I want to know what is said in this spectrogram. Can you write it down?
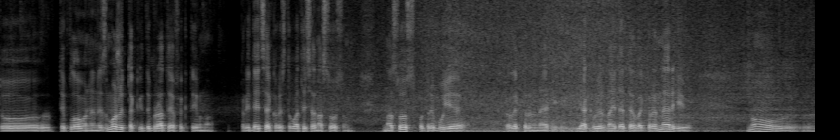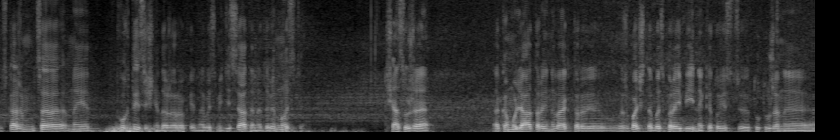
то тепло вони не зможуть так відібрати ефективно. Прийдеться користуватися насосом. Насос потребує електроенергії. Як ви знайдете електроенергію? Ну, скажімо, це не 2000-ні даже роки, не 80-ті, не 90-ті. Зараз уже акумулятори, інвектори, ви ж бачите, безперебійники, тобто тут уже не,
